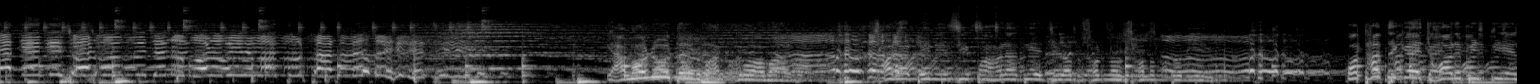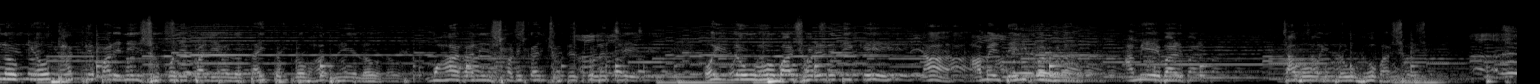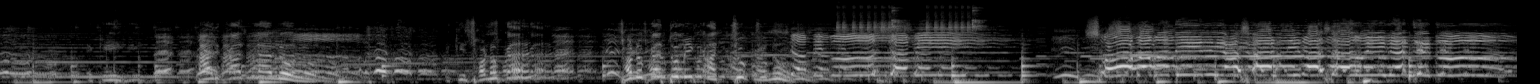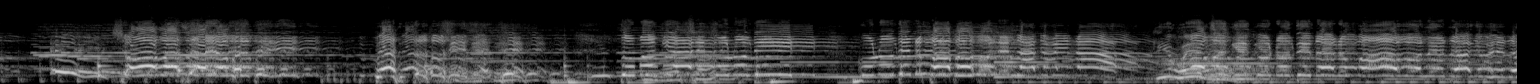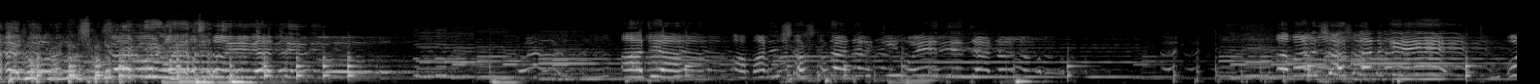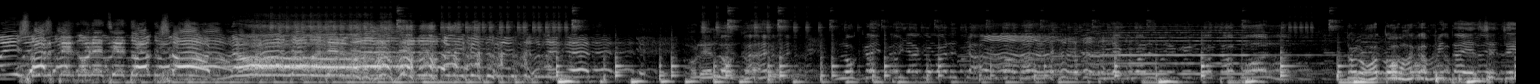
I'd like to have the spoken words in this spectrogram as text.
একে একে যেন বরফের মতো ঠান্ডা হয়ে গেছে। এমনও দুর্ভাগ্য আমার। সারা টেনেসি পাহারা দিয়েছিলাম স্বর্ণ সামন্ত নিয়ে। কথা থেকে ঝড় বৃষ্টি এলো, কেউ থাকতে পারেনি, সকলে পালিয়ে এলো, তাই তো প্রভাত হয়ে এলো। মহারানীর সরকার ছুটে চলেছে। ওই লৌহ বা শরীরের দিকে। না, আমি দেরি করব না, আমি এবার যাব ওই লৌহ বাসরে একে, কার কান্না রোল কি সনকা সনকা, তুমি কাঁদছো কেন? সব আশার নিরাশা হয়ে গেছে গো। সব আশায় আমাদের ব্যর্থ হয়ে গেছে। তোমাকে আর কোনোদিন কোনোদিন বাবা বলে ডাকবে না। কি হয়েছে? আমাকে কোনোদিন আর মা বলে ডাকবে না। কেন কেন সনকা কি হয়েছে? হয়ে। আজ আমার সন্তানের কি হয়েছে জানো? সন্তানকে ওই সর্পে করেছে দংশন আমাদের। ওরে লোকাই লোকাই তুই একবার কথা বল। তোর হতভাগা পিতা এসেছে।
